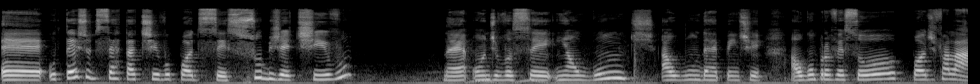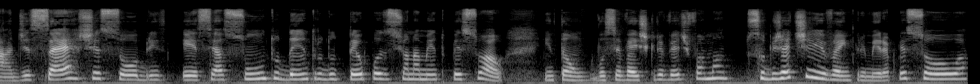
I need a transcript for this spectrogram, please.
É, o texto dissertativo pode ser subjetivo, né? Onde você, em algum, algum de repente, algum professor pode falar, disserte sobre esse assunto dentro do teu posicionamento pessoal. Então, você vai escrever de forma subjetiva, em primeira pessoa,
